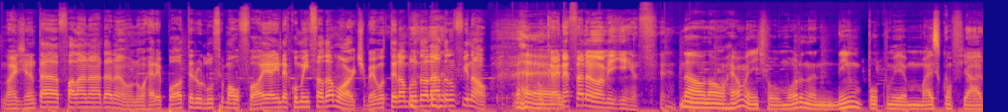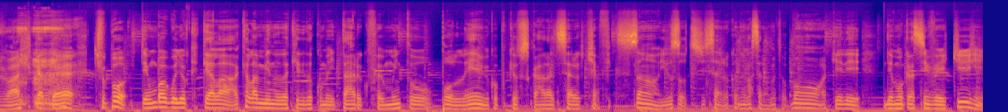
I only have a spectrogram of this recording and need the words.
Não adianta falar nada, não. No Harry Potter, o Lúcio Malfoy ainda é comensal da morte, mesmo tendo abandonado no final. É. Não cai nessa, não, amiguinhos. Não, não, realmente, o Moro não é nem um pouco mais confiável. Acho que até, tipo, tem um bagulho que aquela, aquela mina daquele documentário que foi muito polêmico, porque os caras disseram que tinha ficção e os outros disseram que o negócio era muito bom, aquele Democracia em Vertigem.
